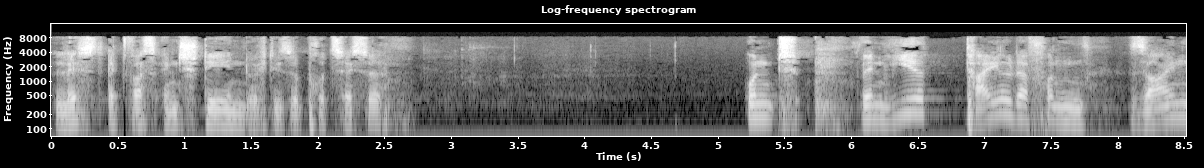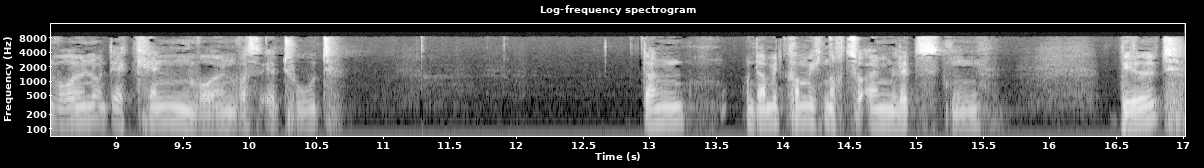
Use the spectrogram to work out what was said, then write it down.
lässt etwas entstehen durch diese Prozesse. Und wenn wir Teil davon sein wollen und erkennen wollen, was er tut, dann und damit komme ich noch zu einem letzten Bild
